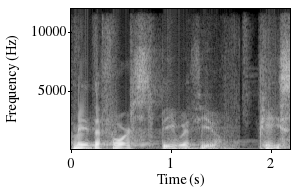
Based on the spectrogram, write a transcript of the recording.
May the force be with you. Peace.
